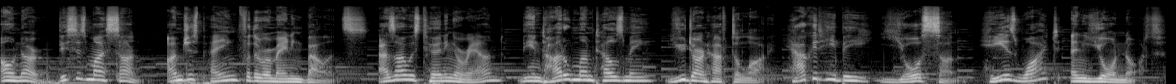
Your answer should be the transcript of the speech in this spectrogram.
Oh no, this is my son. I'm just paying for the remaining balance. As I was turning around, the entitled mum tells me, You don't have to lie. How could he be your son? He is white and you're not.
